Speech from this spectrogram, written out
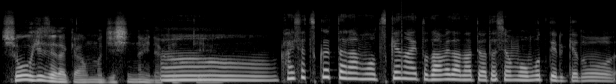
消費税だけあんま自信ないだけっていう。うん会社作ったらもうつけないとダメだなって私はもう思ってるけど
